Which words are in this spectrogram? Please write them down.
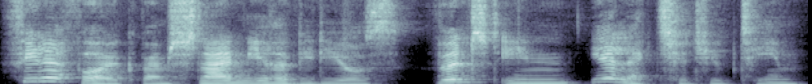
Viel Erfolg beim Schneiden Ihrer Videos wünscht Ihnen Ihr LectureTube-Team.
